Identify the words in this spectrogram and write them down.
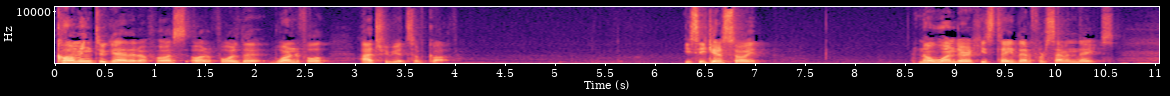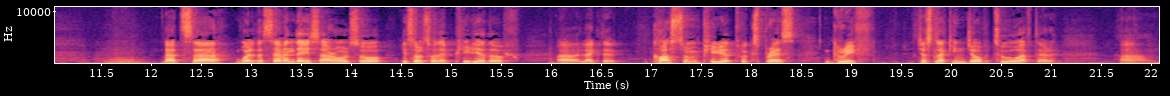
coming together of us of all the wonderful attributes of God. Ezekiel saw it. No wonder he stayed there for seven days. That's uh, well, the seven days are also is also the period of uh, like the custom period to express grief, just like in Job two after. Um,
